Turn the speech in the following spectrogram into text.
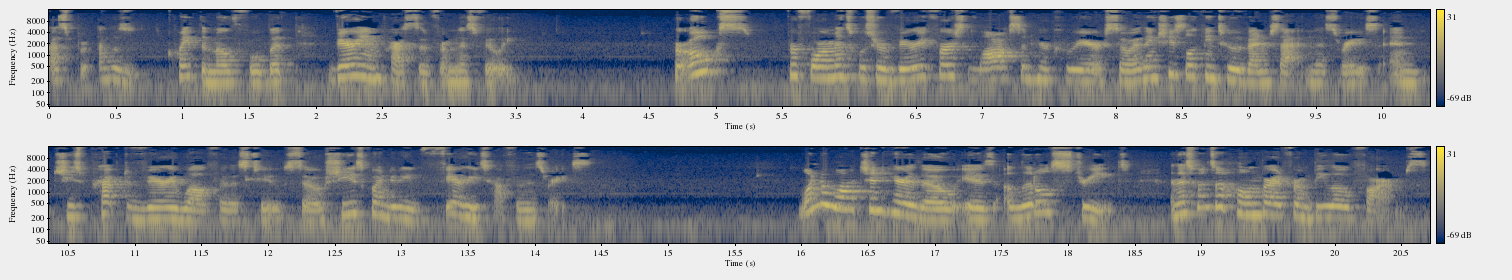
That's, that was quite the mouthful, but very impressive from this filly. Her Oaks performance was her very first loss in her career, so I think she's looking to avenge that in this race, and she's prepped very well for this too, so she's going to be very tough in this race. One to watch in here though is A Little Street, and this one's a homebred from Below Farms.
